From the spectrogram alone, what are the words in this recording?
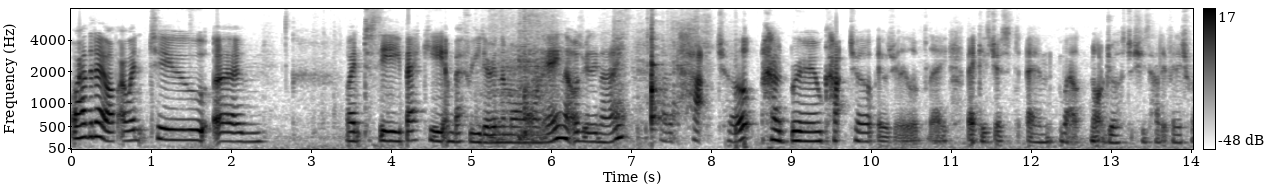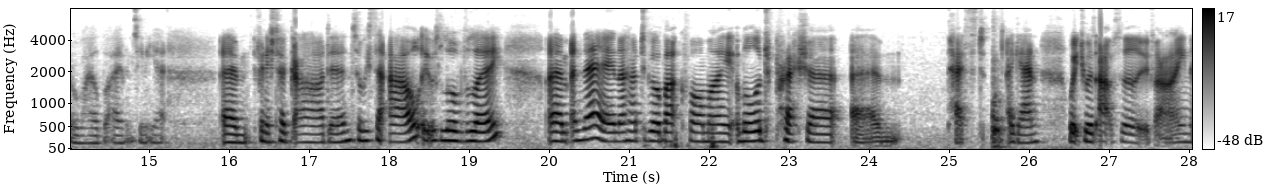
Oh I had the day off. I went to um went to see Becky and Beth Reader in the morning. That was really nice. Had a catch up had a brew catch up it was really lovely. Becky's just um well not just. She's had it finished for a while but I haven't seen it yet. Um finished her garden. So we set out. It was lovely. Um, and then I had to go back for my blood pressure um, test again, which was absolutely fine.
